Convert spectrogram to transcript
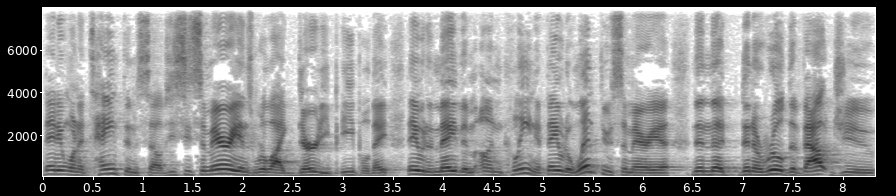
they didn't want to taint themselves. You see, Samaritans were like dirty people. They they would have made them unclean if they would have went through Samaria. Then the, then a real devout Jew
